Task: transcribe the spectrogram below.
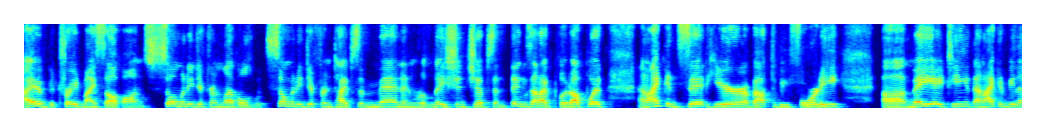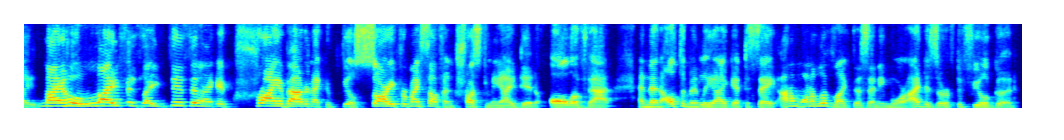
I have betrayed myself on so many different levels with so many different types of men and relationships and things that I put up with. And I can sit here about to be 40, uh, May 18th, and I can be like, my whole life is like this. And I could cry about it and I could feel sorry for myself. And trust me, I did all of that. And then ultimately, I get to say, I don't want to live like this anymore. I deserve to feel good.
